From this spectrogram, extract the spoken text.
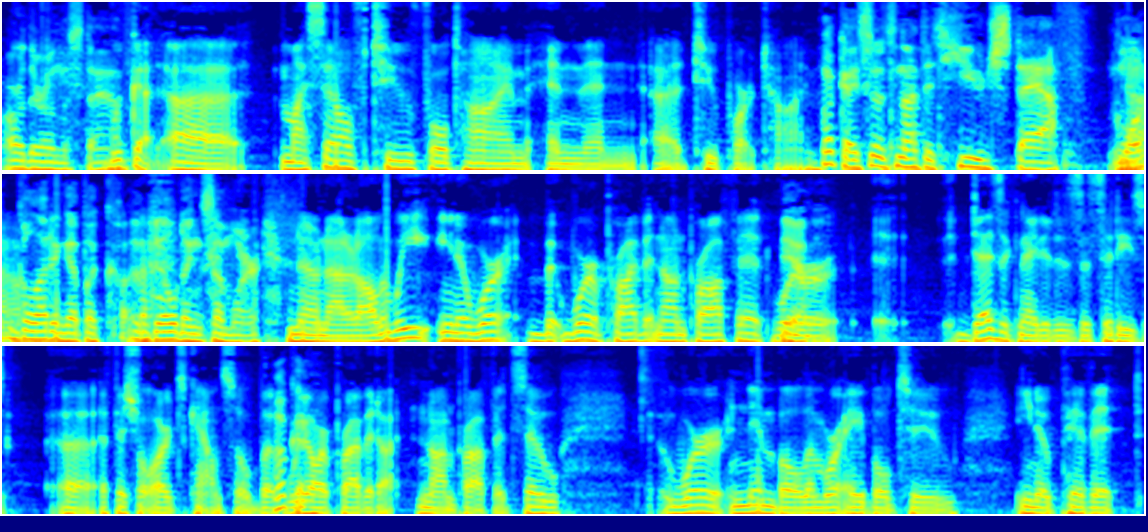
are there on the staff? We've got uh, myself, two full time, and then uh, two part time. okay, so it's not this huge staff gl- No. glutting up a building somewhere. No, not at all. And we, you know, we're but we're a private nonprofit. We're uh designated as the city's uh, official arts council, but Okay. we are a private uh, nonprofit. So we're nimble and we're able to, you know, pivot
